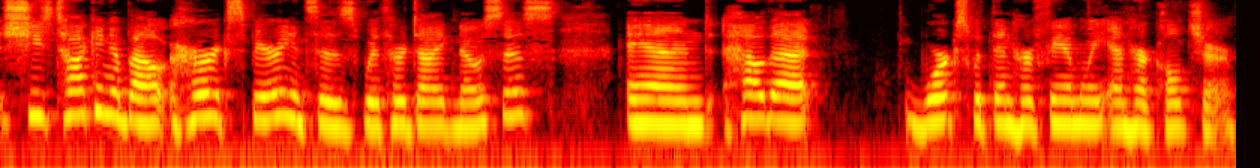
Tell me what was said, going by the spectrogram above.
she's talking about her experiences with her diagnosis and how that works within her family and her culture.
